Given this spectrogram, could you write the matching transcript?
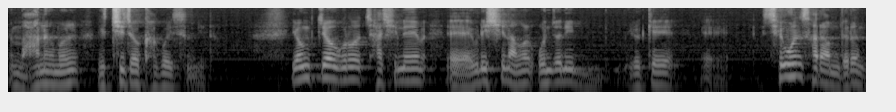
많음을 지적하고 있습니다. 영적으로 자신의 에, 우리 신앙을 온전히 이렇게 에, 세운 사람들은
